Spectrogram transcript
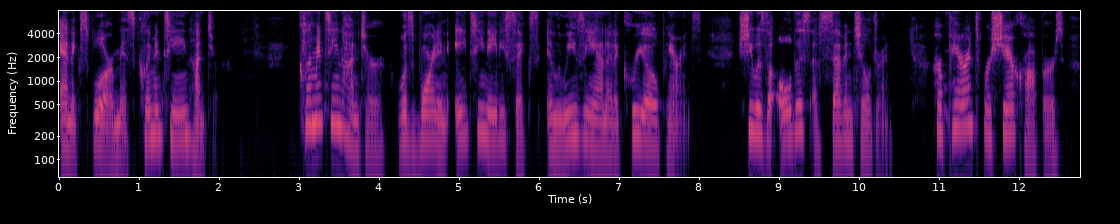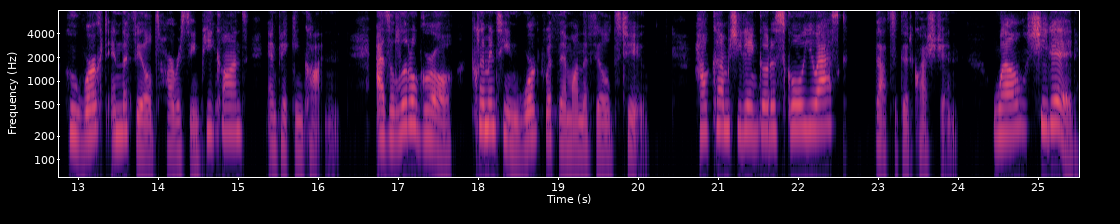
and explore Miss Clementine Hunter. Clementine Hunter was born in 1886 in Louisiana to Creole parents. She was the oldest of seven children. Her parents were sharecroppers who worked in the fields harvesting pecans and picking cotton. As a little girl, Clementine worked with them on the fields too. How come she didn't go to school, you ask? That's a good question. Well, she did,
